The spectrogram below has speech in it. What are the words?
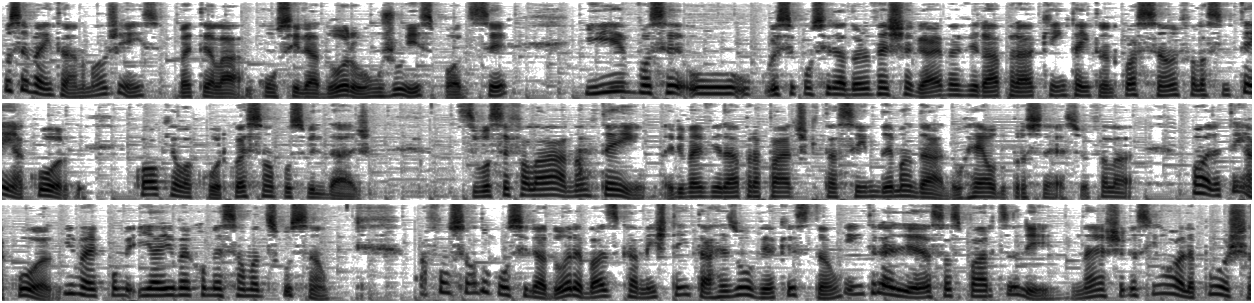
Você vai entrar numa audiência, vai ter lá um conciliador ou um juiz, pode ser, e você, o, esse conciliador vai chegar e vai virar para quem está entrando com a ação e falar assim: tem acordo? Qual que é o acordo? Quais são as possibilidades? Se você falar, ah, não tenho, ele vai virar para a parte que está sendo demandada, o réu do processo. Vai falar, olha, tem acordo? E, vai e aí vai começar uma discussão. A função do conciliador é basicamente tentar resolver a questão entre essas partes ali, né? Chega assim, olha, poxa,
